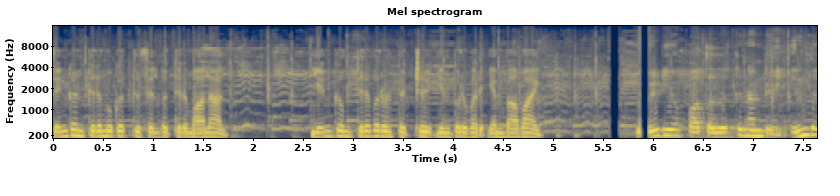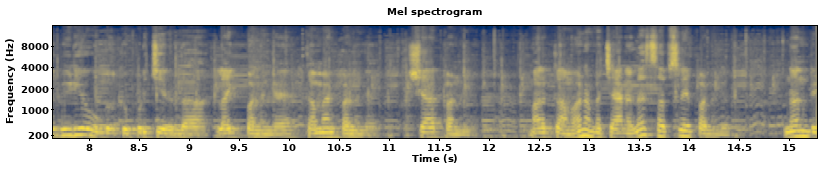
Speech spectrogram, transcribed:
செங்கன் திருமுகத்து செல்வத் திருமாலால் எங்கும் திருவருள் பெற்று இன்பொருவர் எம்பாவாய். வீடியோ பார்த்ததற்கு நன்றி. இந்த வீடியோ உங்களுக்கு பிடிச்சிருந்தா லைக் பண்ணுங்க கமெண்ட் பண்ணுங்க ஷேர் பண்ணுங்க. மறக்காம நம்ம சேனலை சப்ஸ்கிரைப் பண்ணுங்க. நன்றி.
